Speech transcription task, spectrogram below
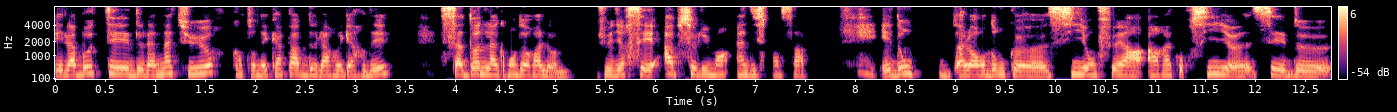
Et la beauté de la nature, quand on est capable de la regarder, ça donne la grandeur à l'homme. Je veux dire, c'est absolument indispensable. Et donc, alors donc, euh, si on fait un, un raccourci, euh, c'est de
